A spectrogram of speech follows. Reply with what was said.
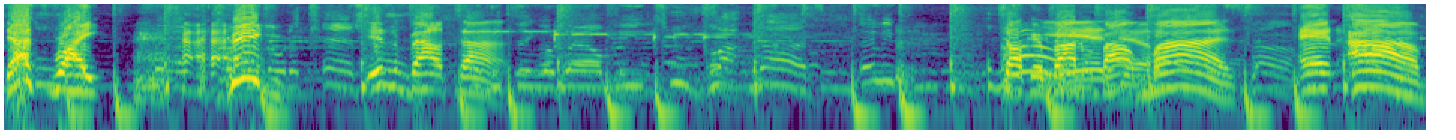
That's right. Biggie. It's about time. Talking about Yeah, about Jeff. minds. And I'm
